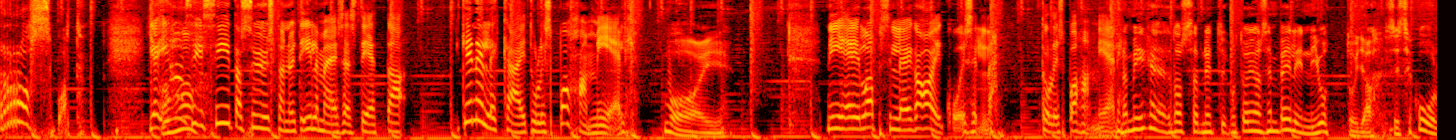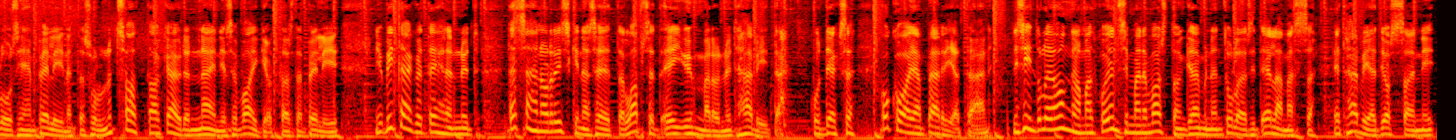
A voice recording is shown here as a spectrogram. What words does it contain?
rosvot. Ja ihan Aha. siis siitä syystä nyt ilmeisesti, että kenellekään ei tulisi paha mieli. Voi. Niin ei lapsille eikä aikuisille tulisi paha mieli. No mikä tossa nyt, kun toi on sen pelin juttuja, siis se kuuluu siihen peliin, että sulla nyt saattaa käydä näin ja se vaikeuttaa sitä peliä. Niin pitääkö tehdä nyt, tässähän on riskinä se, että lapset ei ymmärrä nyt hävitä. Kun tiedätkö, koko ajan pärjätään. Niin siinä tulee ongelma, että kun ensimmäinen vastoinkäyminen tulee sitten elämässä, että häviät jossain, niin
